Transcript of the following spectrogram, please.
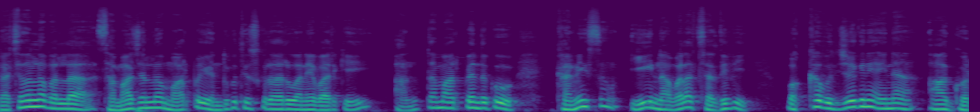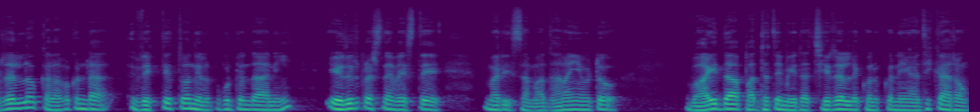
రచనల వల్ల సమాజంలో మార్పు ఎందుకు తీసుకురారు అనేవారికి అంత మార్పెందుకు కనీసం ఈ నవల చదివి ఒక్క ఉద్యోగిని అయినా ఆ గొర్రెల్లో కలవకుండా వ్యక్తిత్వం నిలుపుకుంటుందా అని ఎదురు ప్రశ్న వేస్తే మరి సమాధానం ఏమిటో? వాయిదా పద్ధతి మీద చీరల్ని కొనుక్కునే అధికారం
